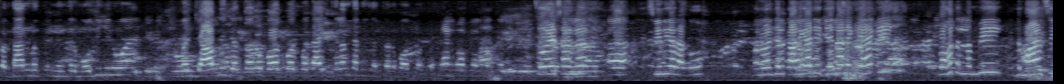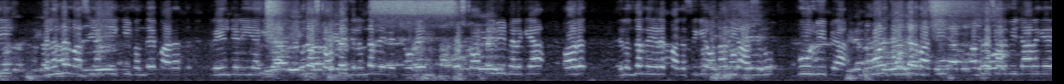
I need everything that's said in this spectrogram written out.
ਪ੍ਰਧਾਨ ਮੰਤਰੀ ਨਰਿੰਦਰ ਮੋਦੀ ਜੀ ਨੂੰ ਹੈ ਪੰਜਾਬ ਦੀ ਜਨਤਾ ਨੂੰ ਬਹੁਤ ਬਹੁਤ ਵਧਾਈ, ਜਲੰਧਰ ਦੀ ਜਨਤਾ ਨੂੰ ਬਹੁਤ ਬਹੁਤ ਧੰਨਵਾਦ ਸੋ ਇਹ ਸਨ ਸੀਨੀਅਰ ਆਗੂ ਮਨੋਰੰਜਨ ਕਾਲੀਆ ਜੀ, ਜਿਨ੍ਹਾਂ ਨੇ ਕਿਹਾ ਕਿ ਬਹੁਤ ਲੰਬੀ ਡਿਮਾਂਡ ਸੀ ਜਲੰਧਰ ਵਾਸੀਆਂ ਦੀ ਕਿ ਵੰਦੇ ਭਾਰਤ ਟ੍ਰੇਨ ਜਿਹੜੀ ਹੈਗੀ ਆ, ਉਹਦਾ ਸਟਾਪੇਜ ਜਲੰਧਰ ਦੇ ਵਿੱਚ ਹੋਵੇ, ਉਹ ਸਟਾਪੇਜ ਵੀ ਮਿਲ ਗਿਆ ਔਰ ਜਲੰਧਰ ਦੇ ਜਿਹੜੇ ਭਗਤ ਸੀਗੇ, ਉਹਨਾਂ ਦੀ ਆਸ ਨੂੰ ਪੂਰ ਵੀ ਪਿਆ। ਹੁਣ ਜਲੰਧਰ ਵਾਸੀ ਅੰਮ੍ਰਿਤਸਰ ਵੀ ਜਾਣਗੇ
